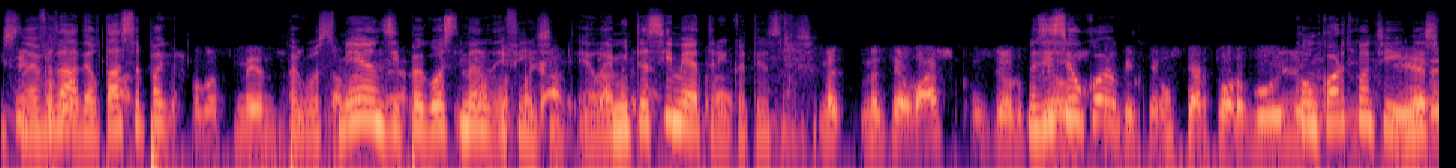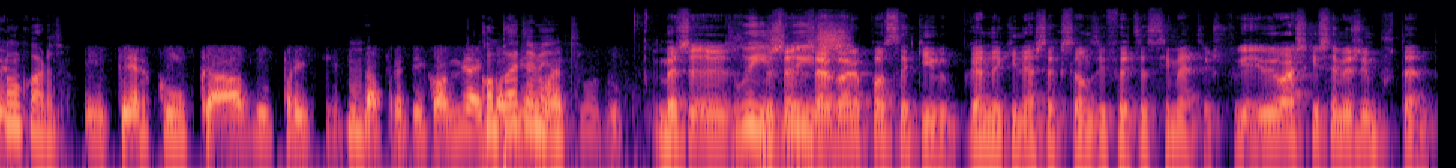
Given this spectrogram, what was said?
Isso Sim, não é verdade, ele está-se a pagar. Pagou-se menos. Pagou-se menos e pagou-se menos. Enfim, sim, ele é muito assimétrico, atenção. Mas, mas, eu acho que os europeus mas eu... devem ter um certo orgulho. Concordo contigo, ter, nisso concordo. Em ter colocado princípios hum. à frente da economia. A Completamente. Economia é mas, uh, Luís, mas Luís. já agora posso aqui, pegando aqui nesta questão dos efeitos assimétricos, porque eu acho que isto é mesmo importante.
